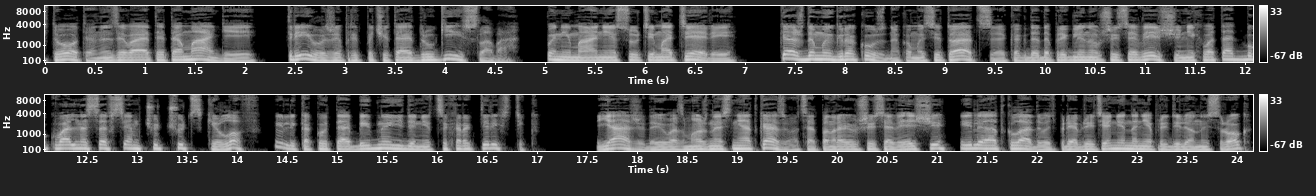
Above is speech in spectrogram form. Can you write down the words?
Кто-то называет это магией, Трил же предпочитает другие слова. Понимание сути материи. Каждому игроку знакома ситуация, когда до приглянувшейся вещи не хватает буквально совсем чуть-чуть скиллов или какой-то обидной единицы характеристик. Я же даю возможность не отказываться от понравившейся вещи или откладывать приобретение на неопределенный срок,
